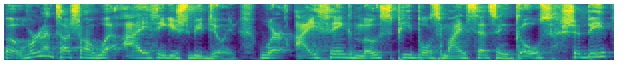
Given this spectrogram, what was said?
but we're going to touch on what I think you should be doing, where I think most people's mindsets and goals should be,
